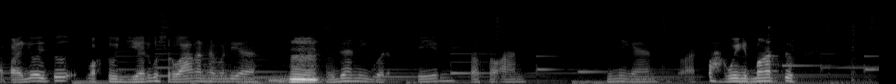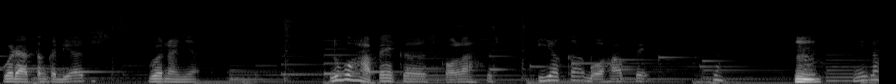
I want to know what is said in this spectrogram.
Apalagi waktu itu waktu ujian gue seruangan sama dia. Hmm. udah nih gue deketin sosokan. Ini kan sosokan. Wah gue inget banget tuh. Gue datang ke dia terus gue nanya lu bawa HP ke sekolah? Terus iya kak bawa HP Hmm. inilah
